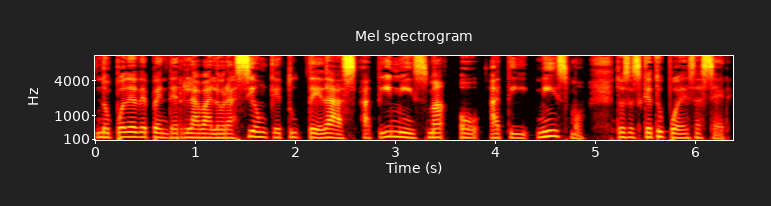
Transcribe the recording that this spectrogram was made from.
no puede depender la valoración que tú te das a ti misma o a ti mismo. Entonces, ¿qué tú puedes hacer?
